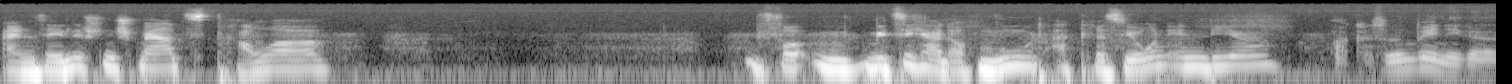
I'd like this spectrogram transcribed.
einen seelischen Schmerz, Trauer, mit Sicherheit auch Wut, Aggression in dir, Aggression weniger,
